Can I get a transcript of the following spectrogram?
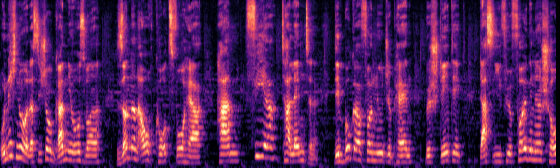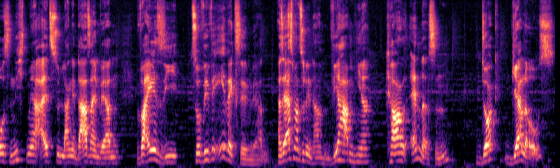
und nicht nur, dass die Show grandios war, sondern auch kurz vorher haben vier Talente dem Booker von New Japan bestätigt, dass sie für folgende Shows nicht mehr allzu lange da sein werden, weil sie zur WWE wechseln werden. Also erstmal zu den Namen. Wir haben hier Carl Anderson, Doc Gallows,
